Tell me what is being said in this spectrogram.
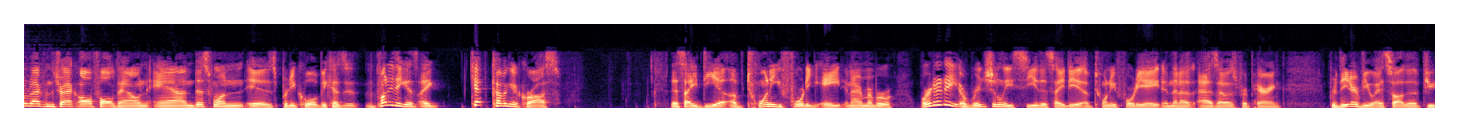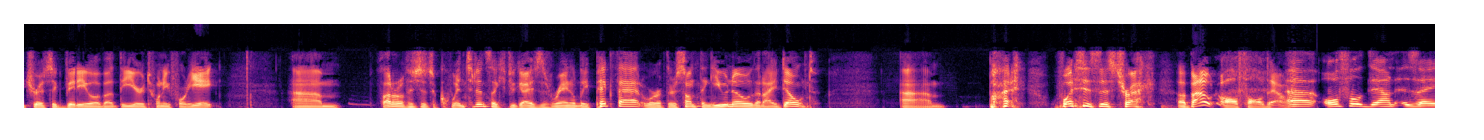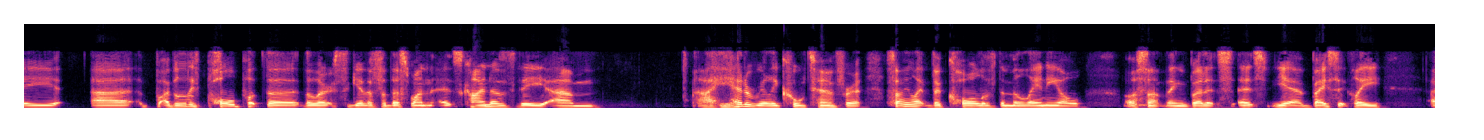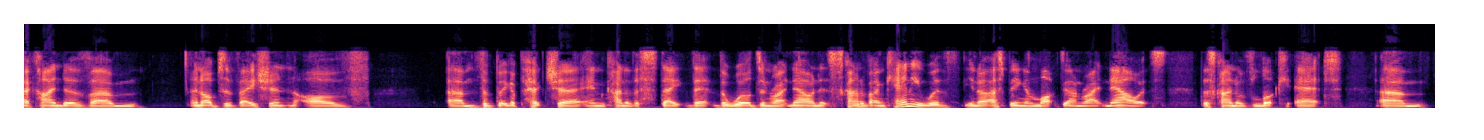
Coming back from the track All Fall Down, and this one is pretty cool because the funny thing is I kept coming across this idea of 2048, and I remember where did I originally see this idea of 2048, and then as, as I was preparing for the interview, I saw the futuristic video about the year 2048. Um, so I don't know if it's just a coincidence, like if you guys just randomly pick that, or if there's something you know that I don't. Um, but what is this track about? All Fall Down. Uh, All Fall Down is a uh, I believe Paul put the the lyrics together for this one. It's kind of the um, uh, he had a really cool term for it, something like the call of the millennial or something. But it's it's yeah, basically a kind of um, an observation of um, the bigger picture and kind of the state that the world's in right now. And it's kind of uncanny with you know us being in lockdown right now. It's this kind of look at um,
